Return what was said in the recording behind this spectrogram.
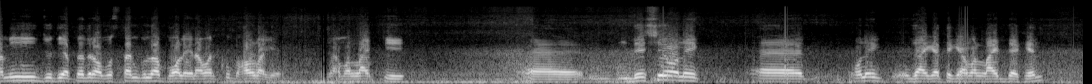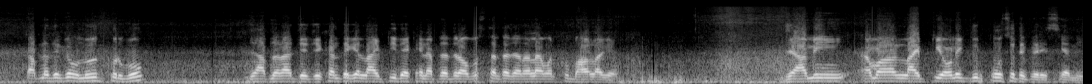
আমি যদি আপনাদের অবস্থানগুলো বলেন, আমার খুব ভালো লাগে যে আমার লাইভটি দেশে অনেক অনেক জায়গা থেকে আমার লাইভ দেখেন। তো আপনাদেরকে অনুরোধ করব যে আপনারা যে যেখান থেকে লাইভটি দেখেন, আপনাদের অবস্থানটা জানালে আমার খুব ভালো লাগে। যে আমি আমার লাইফটি অনেক দূর পৌঁছতে পেরেছি আমি।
